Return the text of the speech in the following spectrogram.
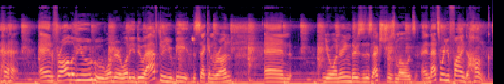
and for all of you who wonder what do you do after you beat the second run, And you're wondering, there's this extras mode, and that's where you find Hunk,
